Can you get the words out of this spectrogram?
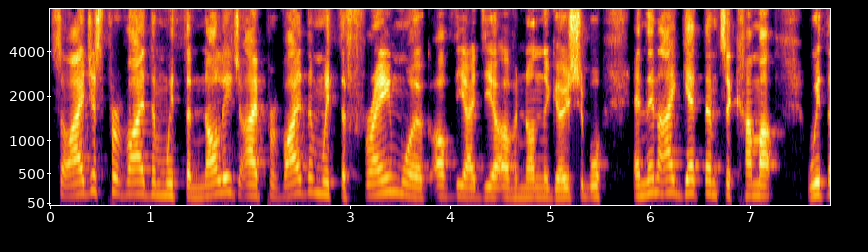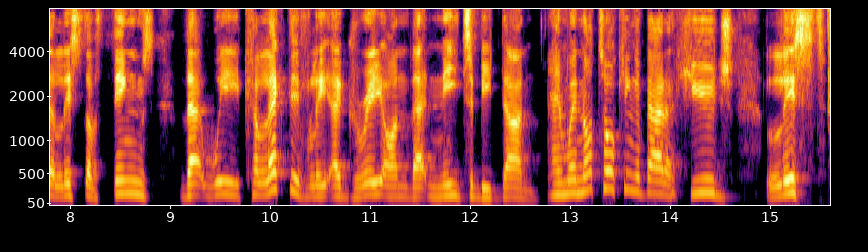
So I just provide them with the knowledge, I provide them with the framework of the idea of a non negotiable, and then I get them to come up with a list of things that we collectively agree on that need to be done. And we're not talking about a huge list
